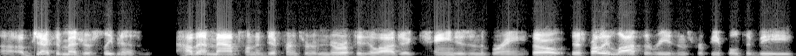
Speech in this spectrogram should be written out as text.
uh, objective measure of sleepiness, how that maps on the different sort of neurophysiologic changes in the brain. So there's probably lots of reasons for people to be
